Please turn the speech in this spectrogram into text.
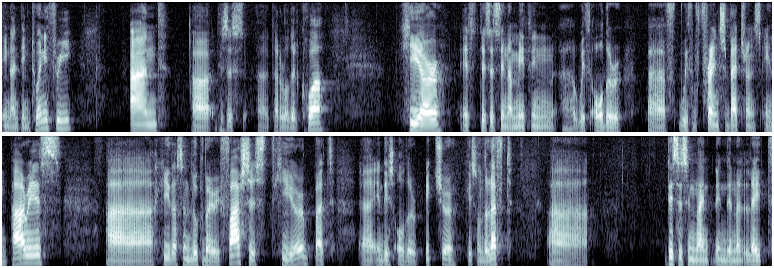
in 1923. And uh, this is uh, Carlo Delcroix. Here, is, this is in a meeting uh, with other, uh, with French veterans in Paris. Uh, he doesn't look very fascist here, but in this other picture, he's on the left. this is in, in the late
